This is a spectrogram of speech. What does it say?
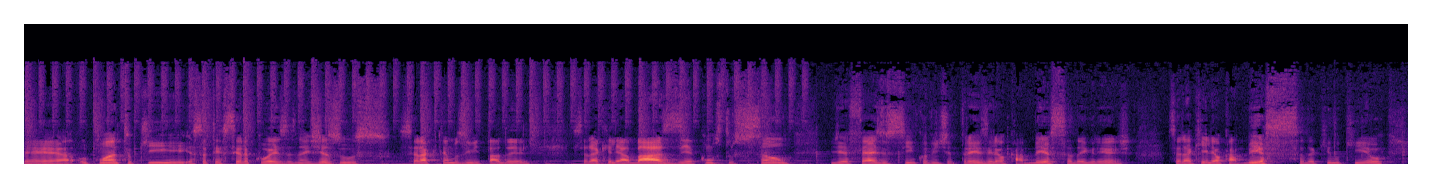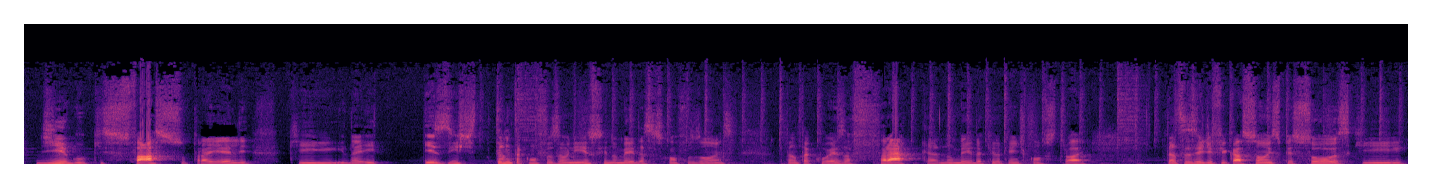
é, o quanto que essa terceira coisa, né, Jesus, será que temos imitado ele? Será que ele é a base, a construção de Efésios 5 a 23? Ele é o cabeça da igreja? Será que ele é o cabeça daquilo que eu digo, que faço para ele? Que né, existe tanta confusão nisso e no meio dessas confusões tanta coisa fraca no meio daquilo que a gente constrói. Tantas edificações, pessoas que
